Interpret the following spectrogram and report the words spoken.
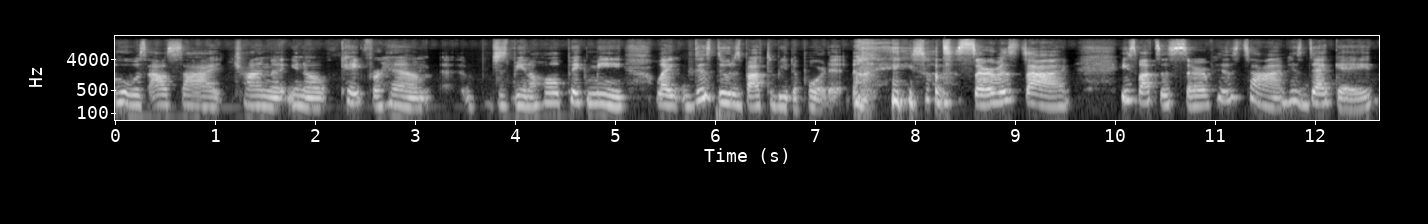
who was outside trying to, you know, cape for him, just being a whole pick me. Like this dude is about to be deported. He's about to serve his time. He's about to serve his time, his decade.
